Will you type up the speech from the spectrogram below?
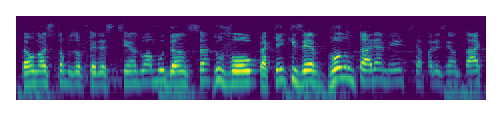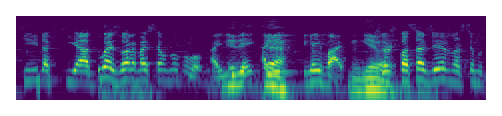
então nós estamos oferecendo uma mudança do voo para quem quiser voluntariamente se apresentar aqui. Daqui a duas horas vai sair um novo voo. Aí Ele- ninguém, aí é. ninguém vai. Ninguém vai. Senhores passageiros, nós temos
